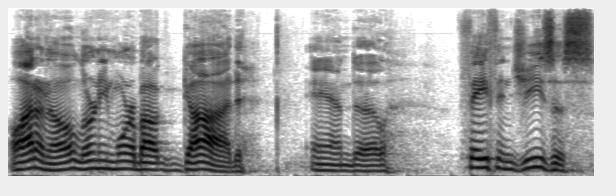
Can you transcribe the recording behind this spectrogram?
oh, I don't know, learning more about God and uh, faith in Jesus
